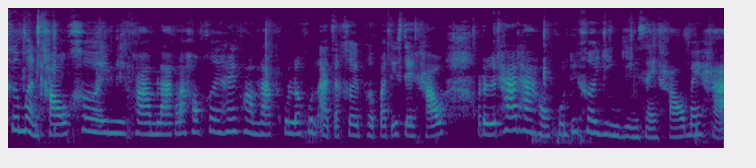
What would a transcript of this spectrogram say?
คือเหมือนเขาเคยมีความรักแล้วเขาเคยให้ความรักคุณแล้วคุณอาจจะเคยเผลอปฏิเสธเขา หรือท่าทางของคุณที่เคยยิงยิงใส่เขาไหมคะ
